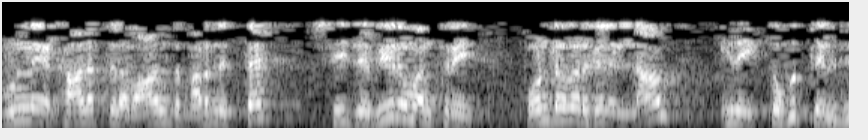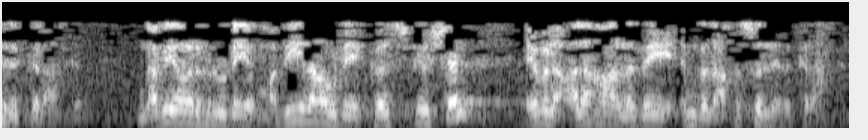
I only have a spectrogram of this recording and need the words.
முன்னைய காலத்தில் வாழ்ந்து மரணித்த ஸ்ரீ ஜெ. வீரமந்திரி போன்றவர்கள் எல்லாம் இதை தொகுத்து எழுதியிருக்கிறார்கள். நபி அவர்களுடைய மதீனாவுடைய கான்ஸ்டியூஷன் எவ்வளவு அழகானது என்பதாக சொல்லியிருக்கிறார்கள்.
